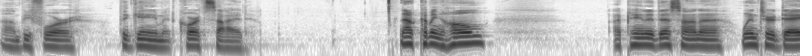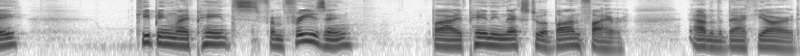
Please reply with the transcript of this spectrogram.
uh, before the game at courtside. Now, coming home, I painted this on a winter day, keeping my paints from freezing by painting next to a bonfire out in the backyard.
